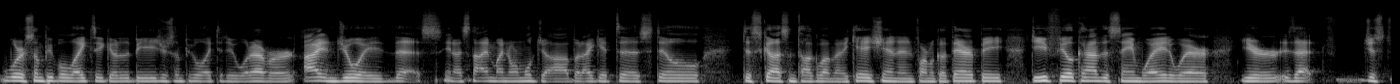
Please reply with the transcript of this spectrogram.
where some people like to go to the beach or some people like to do whatever, I enjoy this. You know, it's not in my normal job, but I get to still discuss and talk about medication and pharmacotherapy. Do you feel kind of the same way to where you're is that just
